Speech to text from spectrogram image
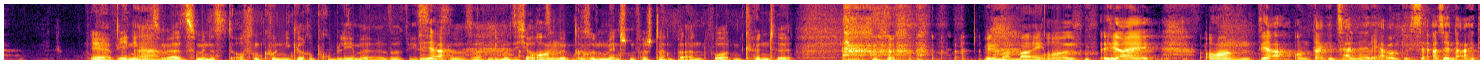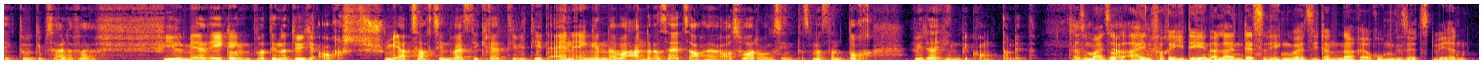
Ja, weniger, Ähm. also zumindest offenkundigere Probleme. Also die Ja. so Sachen, die man sich auch Und- mit einem gesunden Menschenverstand beantworten könnte. Will man meinen. Und ja, ey. und ja, und da gibt's halt in der Werbung, gibt's, also in der Architektur gibt's halt einfach viel mehr Regeln, die natürlich auch schmerzhaft sind, weil es die Kreativität einengen, aber andererseits auch Herausforderungen sind, dass man es dann doch wieder hinbekommt damit. Also meinst du auch Ja. einfache Ideen, allein deswegen, weil sie dann nachher auch umgesetzt werden.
